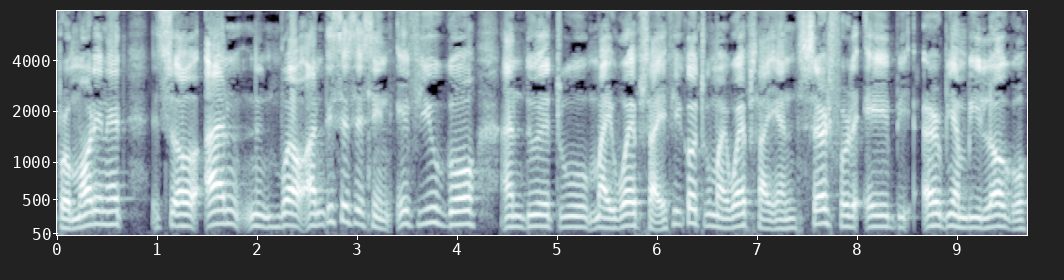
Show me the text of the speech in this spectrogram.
promoting it. So, and well, and this is the thing. If you go and do it through my website, if you go to my website and search for the Airbnb logo,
